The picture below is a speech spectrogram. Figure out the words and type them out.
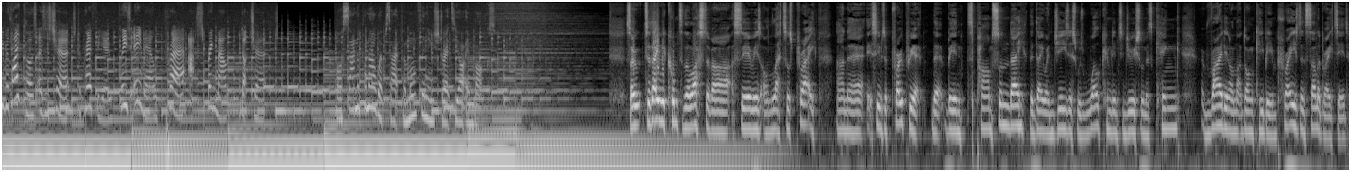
If you would like us as a church to pray for you, please email prayer at springmount.church. or sign up on our website for monthly news straight to your inbox. So today we come to the last of our series on Let Us Pray, and uh, it seems appropriate that being Palm Sunday, the day when Jesus was welcomed into Jerusalem as King, riding on that donkey, being praised and celebrated,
